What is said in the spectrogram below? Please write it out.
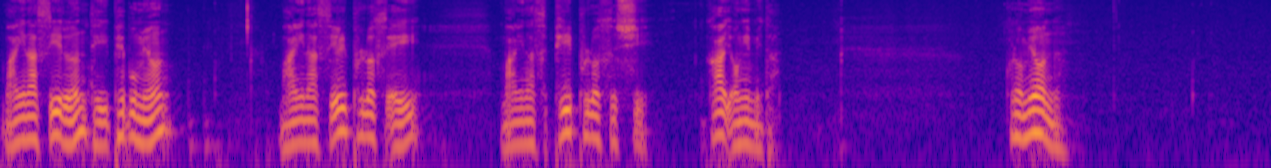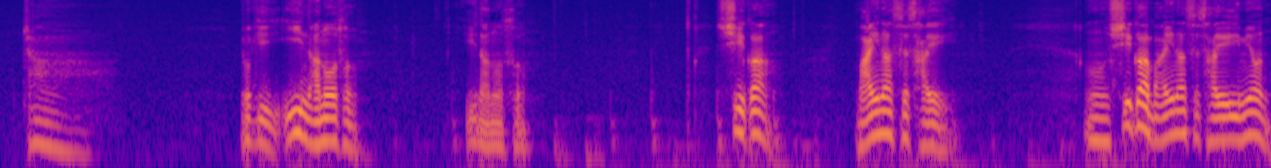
마이너스 1은 대입해보면 마이너스 1 플러스 a 마이너스 b 플러스 c 가 0입니다. 그러면 자 여기 2 나눠서 2 나눠서 c가 마이너스 4a 어, c가 마이너스 4a이면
